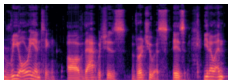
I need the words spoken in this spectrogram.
reorienting of that which is virtuous is, you know, and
